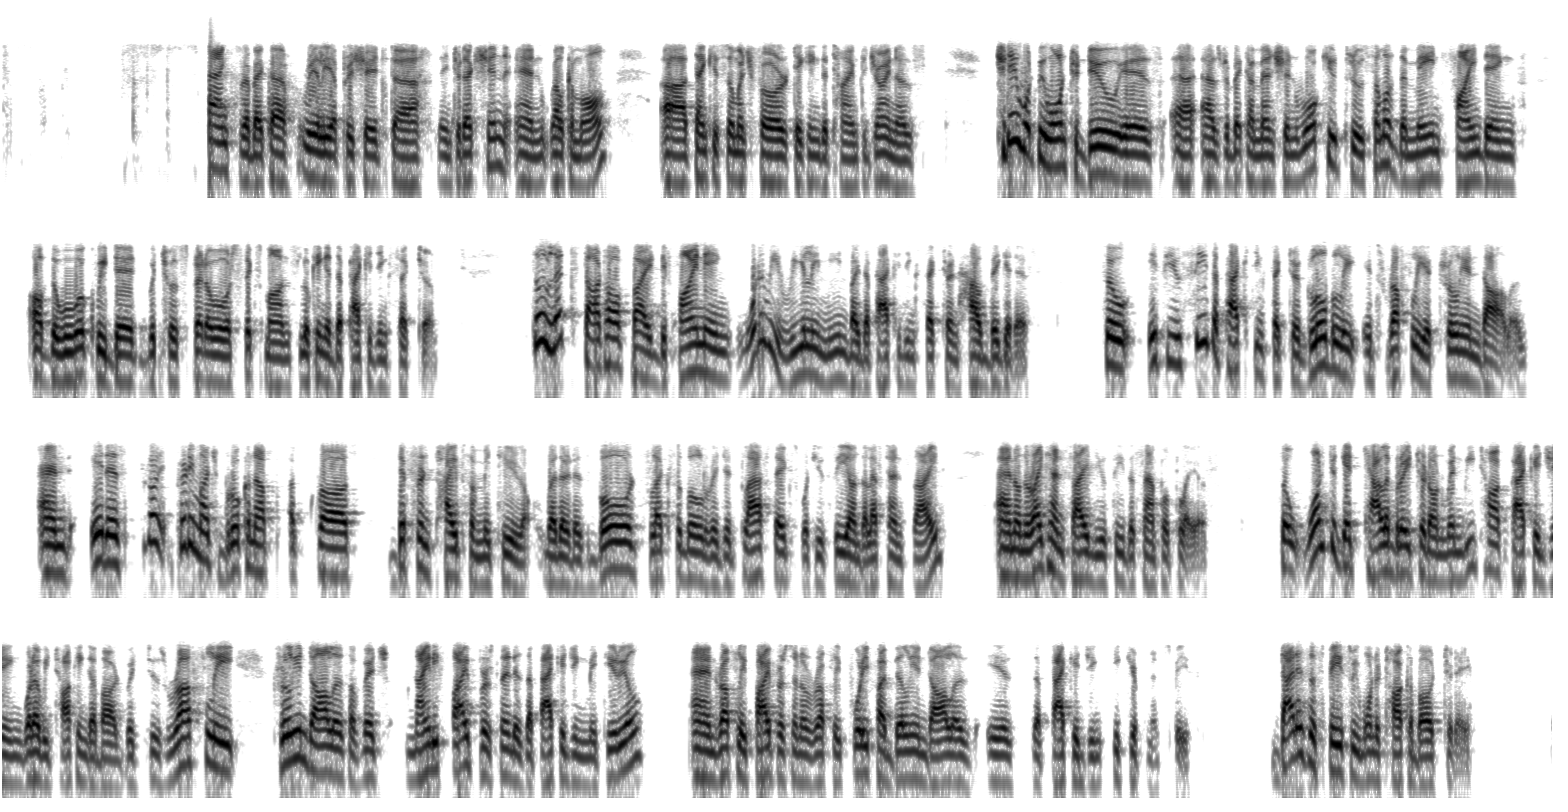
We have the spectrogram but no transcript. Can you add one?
Thanks, Rebecca. Really appreciate uh, the introduction and welcome all. Uh, thank you so much for taking the time to join us. Today, what we want to do is, uh, as Rebecca mentioned, walk you through some of the main findings of the work we did, which was spread over six months, looking at the packaging sector. So let's start off by defining what do we really mean by the packaging sector and how big it is. So if you see the packaging sector globally, it's roughly a trillion dollars. And it is pretty much broken up across different types of material, whether it is board, flexible, rigid plastics, what you see on the left-hand side. And on the right-hand side, you see the sample players. So want to get calibrated on when we talk packaging, what are we talking about, which is roughly trillion dollars of which 95% is the packaging material and roughly 5% or roughly $45 billion is the packaging equipment space. That is the space we want to talk about today.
